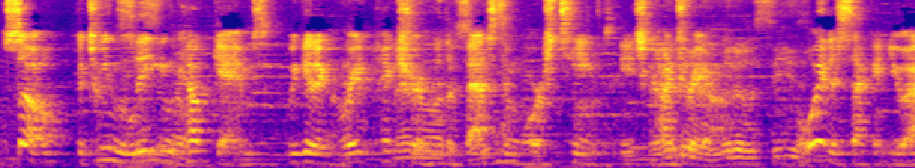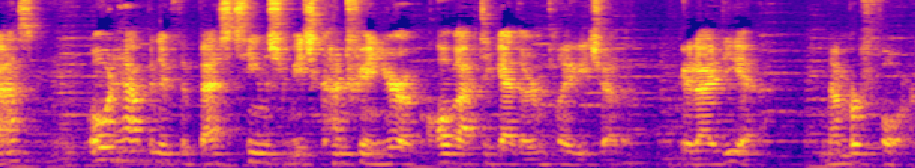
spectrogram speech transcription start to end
So, between the league and cup games, we get a great picture of the best and worst teams in each They do it country in the are. middle of the season. But wait a second, you ask. What would happen if the best teams from each country in Europe all got together and played each other? Good idea. Number four.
